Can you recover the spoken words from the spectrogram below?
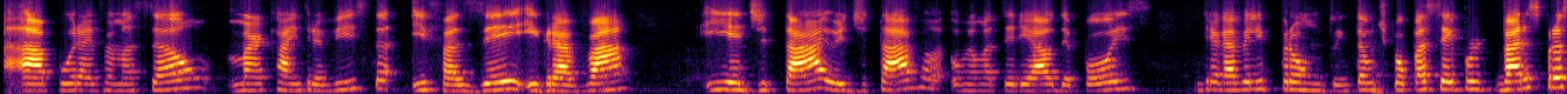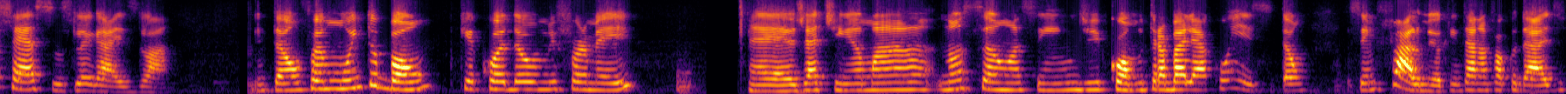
apurar informação, marcar entrevista e fazer e gravar e editar. Eu editava o meu material depois, entregava ele pronto. Então, tipo, eu passei por vários processos legais lá. Então, foi muito bom, porque quando eu me formei, é, eu já tinha uma noção, assim, de como trabalhar com isso. Então, eu sempre falo, meu, quem tá na faculdade,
